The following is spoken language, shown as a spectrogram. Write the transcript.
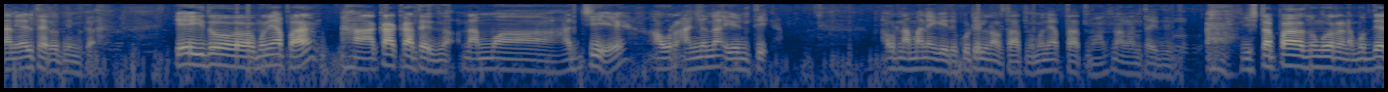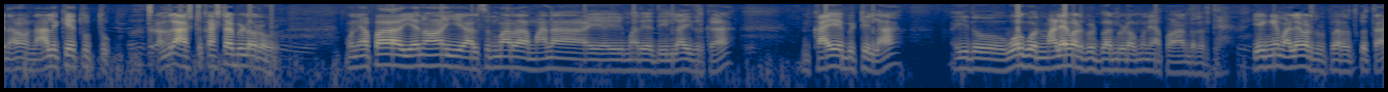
ನಾನು ಹೇಳ್ತಾ ಇರೋದು ನಿಮ್ಗೆ. ಏ, ಇದು ಮುನಿಯಪ್ಪ, ಅಕ್ಕ ಅಕ್ಕ ಅಂತ ಇದ್ನು. ನಮ್ಮ ಅಜ್ಜಿ ಅವ್ರ ಅಣ್ಣನ ಹೆಂಡ್ತಿ. ಅವ್ರು ನಮ್ಮ ಮನೆಗೆ ಇದು ಕುಟೀಲ್ನವ್ರ ತಾತನು ಮುನಿಯಪ್ಪ ತಾತನು ಅಂತ ನಾವು ಅಂತ ಇದ್ದಿದ್ದು ಇಷ್ಟಪ್ಪ ನುಂಗೋರಣ್ಣ ಮುದ್ದೆನ ನಾಲ್ಕೇ ತುತ್ತು. ಅಂದರೆ ಅಷ್ಟು ಕಷ್ಟ ಬೀಳೋರು ಅವರು. ಮುನಿಯಪ್ಪ ಏನೋ ಈ ಅಲ್ಸಿನ ಮರ ಮಾನ ಮರ್ಯಾದೆ ಮರ್ಯಾದಿಲ್ಲ ಇದ್ರಕ. ಕಾಯೇ ಬಿಟ್ಟಿಲ್ಲ. ಇದು ಹೋಗಿ ಒಂದು ಮಳೆ ಹೊಡೆದ್ಬಿಟ್ಟು ಬಂದ್ಬಿಡೋ ಮುನಿಯಪ್ಪ ಅಂದ್ರಂತೆ. ಹೆಂಗೆ ಮಳೆ ಹೊಡೆದ್ಬಿಟ್ಟು ಬರೋದು ಗೊತ್ತಾ?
